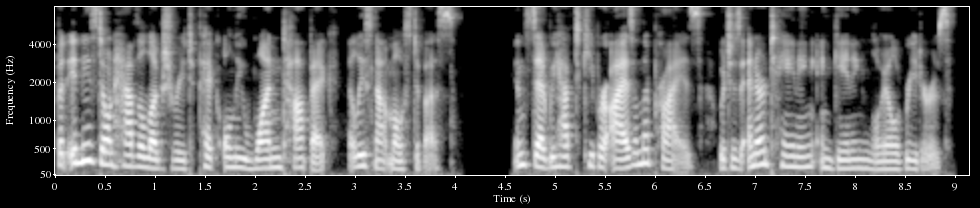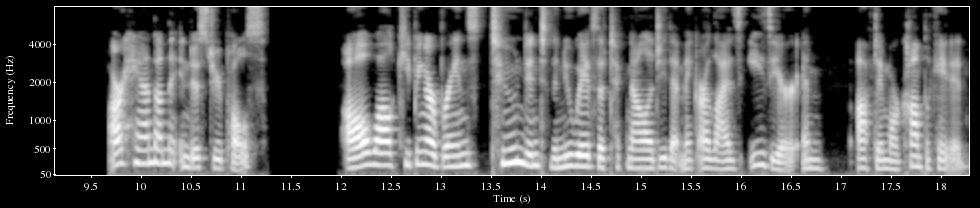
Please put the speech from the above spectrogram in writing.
But indies don't have the luxury to pick only one topic, at least not most of us. Instead, we have to keep our eyes on the prize, which is entertaining and gaining loyal readers. Our hand on the industry pulse, all while keeping our brains tuned into the new waves of technology that make our lives easier and often more complicated.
